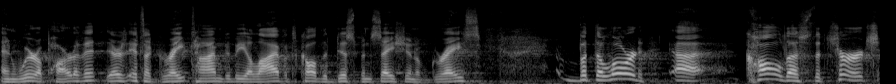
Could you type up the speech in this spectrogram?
and we're a part of it. There's, it's a great time to be alive. It's called the dispensation of grace. But the Lord uh, called us the church,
